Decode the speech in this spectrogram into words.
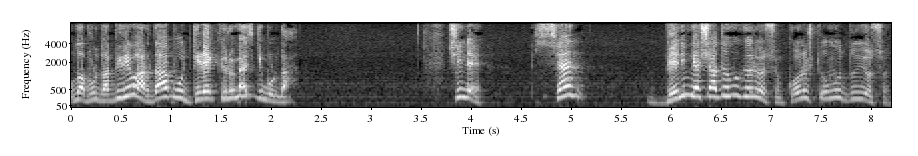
Ula burada biri var daha bu direkt yürümez ki burada. Şimdi sen benim yaşadığımı görüyorsun, konuştuğumu duyuyorsun.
